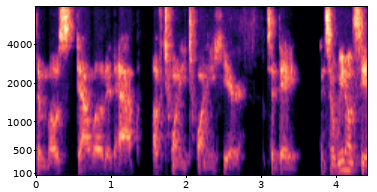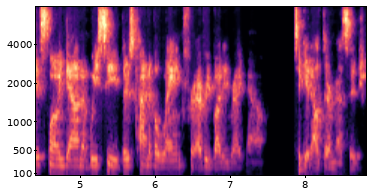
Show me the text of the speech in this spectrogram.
the most downloaded app of 2020 here to date. And so we don't see it slowing down, and we see there's kind of a lane for everybody right now to get out their message.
